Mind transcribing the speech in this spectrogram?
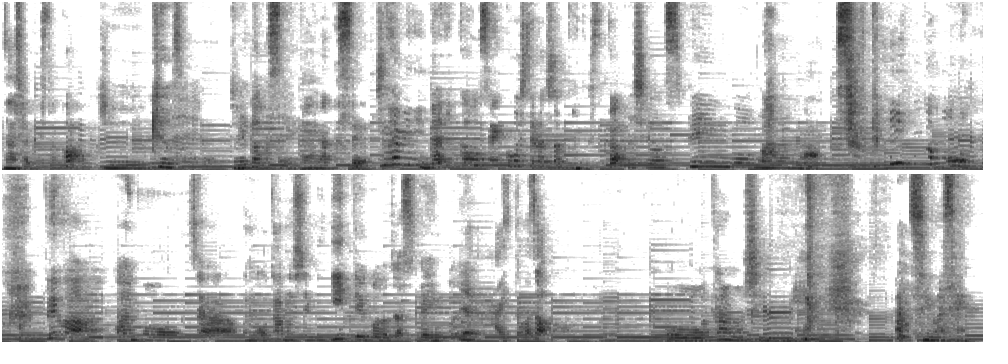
何歳でしたか？19歳大学生。大学生。ちなみに何かを専攻してらっしゃったんですか？私はスペイン語を学んで。スペイン語？ではあのじゃああのお楽しみにっていうことじゃスペイン語で、はいどうぞ。お楽しみに。あすいません。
